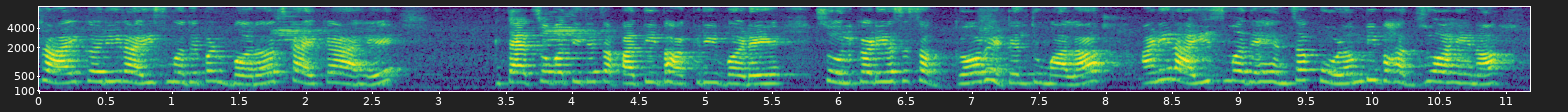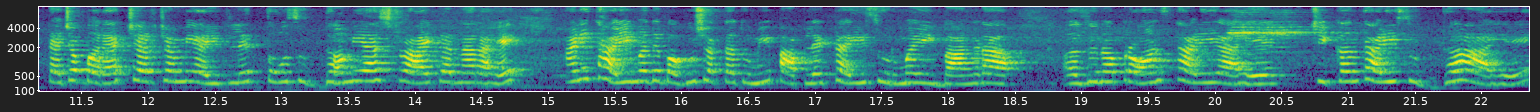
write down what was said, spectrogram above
फ्राय करी राईसमध्ये पण बरंच काय काय आहे. त्याचसोबत इथे चपाती भाकरी वडे सोलकडी असं सगळं भेटेल तुम्हाला. आणि राईसमध्ये ह्यांचा कोळंबी भात जो आहे ना त्याच्या बऱ्याच चर्चा मी ऐकले तो सुद्धा मी आज ट्राय करणार आहे. आणि थाळीमध्ये बघू शकता तुम्ही पापलेट थाळी सुरमई बांगडा अजून प्रॉन्स थाळी आहे चिकन थाळीसुद्धा आहे.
